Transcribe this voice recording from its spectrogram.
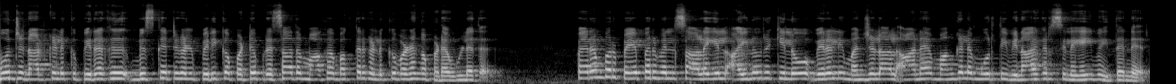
மூன்று நாட்களுக்கு பிறகு பிஸ்கெட்டுகள் பிரிக்கப்பட்டு பிரசாதமாக பக்தர்களுக்கு வழங்கப்பட உள்ளது. பெரம்பூர் பேப்பர் மில் சாலையில் ஐநூறு கிலோ விரலி மஞ்சளால் ஆன மங்களமூர்த்தி விநாயகர் சிலையை வைத்தனர்.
